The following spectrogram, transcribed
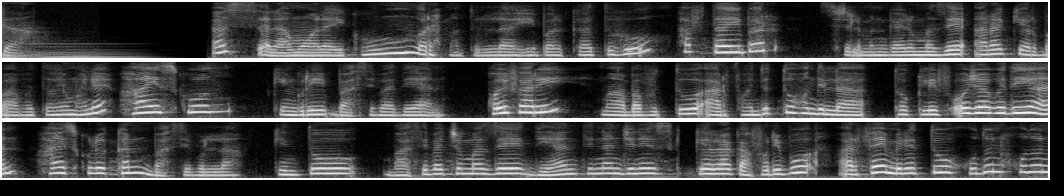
Rohingya. আসসালামু আলাইকুম ওরহমতুল্লাহি বরকাতুহু হাফতা এবার সেটেলমেন্ট গাইর মাঝে আরা কিয়র বাবত হইম হলে হাই স্কুল কিংগুরি বাসিবা দিয়ান হই ফারি মা বাবুত্তু আর ফহিন্দুত্তু হন্দিল্লা তকলিফ ও জগ দিয়ান হাই স্কুল এখান বাসি বললা কিন্তু বাসি বাচ্চা মাঝে ধ্যান তিনান জিনিস কেরা কাফরিব, আর ফ্যামিলিতো হুদুন হুদুন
